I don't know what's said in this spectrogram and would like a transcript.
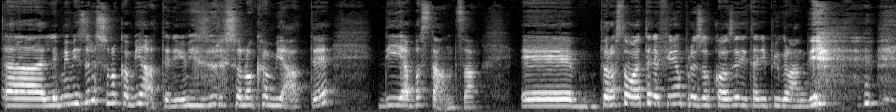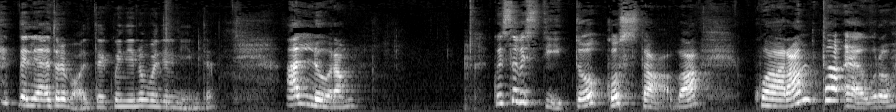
uh, le mie misure sono cambiate, le mie misure sono cambiate di abbastanza. E, però stavolta alla fine ho preso cose di tagli più grandi delle altre volte, quindi non vuol dire niente. Allora, questo vestito costava 40 euro,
